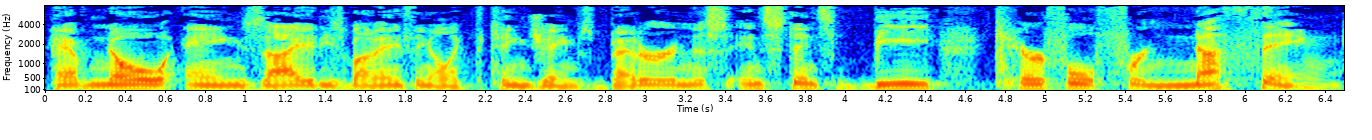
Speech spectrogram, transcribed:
have no anxieties about anything. I like the King James better in this instance. Be careful for nothing.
